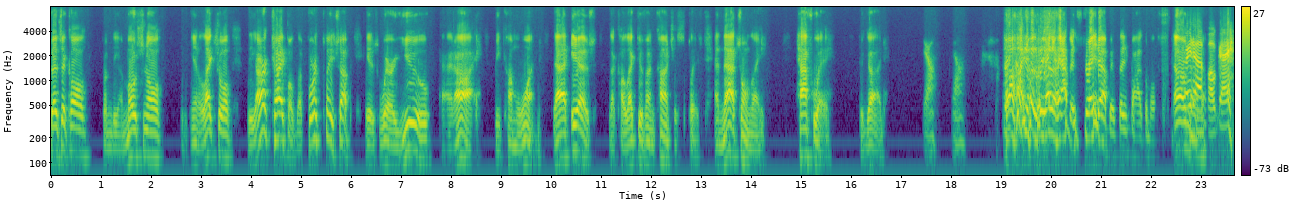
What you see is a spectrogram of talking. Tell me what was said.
physical from the emotional, intellectual. The archetypal, the fourth place up, is where you and I become one. That is the collective unconscious place. And that's only halfway to God. Yeah. Yeah. Oh, I know the other half is straight up. It's impossible. Oh, Straight no, up. no. Okay.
